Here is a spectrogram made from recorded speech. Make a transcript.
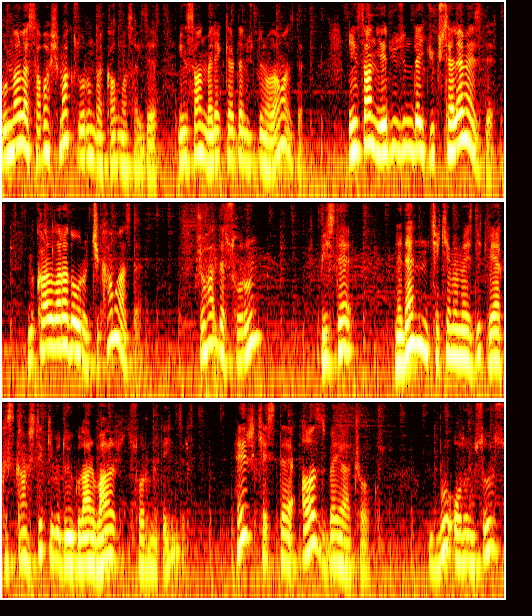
bunlarla savaşmak zorunda kalmasaydı insan meleklerden üstün olamazdı. İnsan yeryüzünde yükselemezdi. Yukarılara doğru çıkamazdı. Şu halde sorun bizde neden çekememezlik veya kıskançlık gibi duygular var sorunu değildir. Herkeste az veya çok bu olumsuz,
